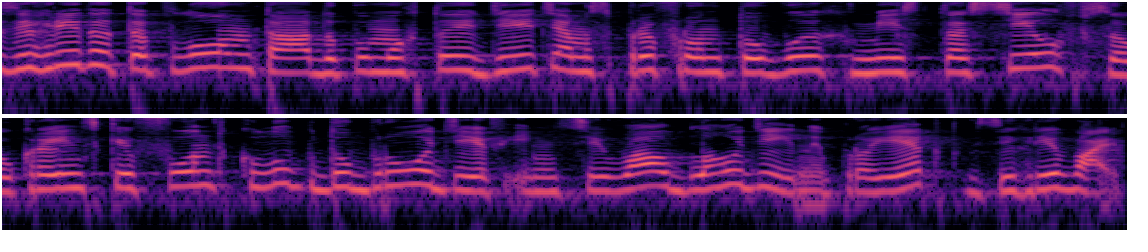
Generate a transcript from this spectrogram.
Зігріти теплом та допомогти дітям з прифронтових міст та сіл Всеукраїнський фонд Клуб Добродіїв ініціював благодійний проєкт Зігрівай.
